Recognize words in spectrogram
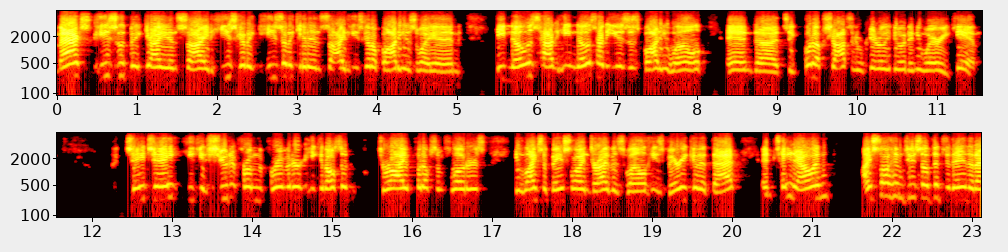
Max, he's the big guy inside. He's gonna he's gonna get inside. He's gonna body his way in. He knows how to, he knows how to use his body well and uh, to put up shots and can really do it anywhere he can. JJ, he can shoot it from the perimeter. He can also drive, put up some floaters. He likes a baseline drive as well. He's very good at that. And Tate Allen, I saw him do something today that I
